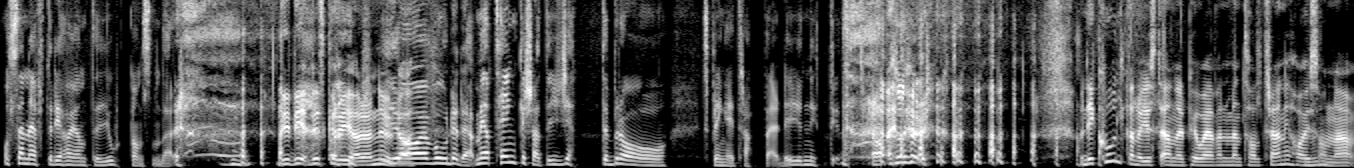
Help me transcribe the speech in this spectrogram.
Och sen efter det har jag inte gjort någon sån där. Det, det, det ska du göra nu då? ja, jag borde det. Men jag tänker så att det är jättebra att springa i trappor. Det är ju nyttigt. Ja, eller hur? Men det är coolt ändå, just NLP och även mental träning har ju Mm. sådana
